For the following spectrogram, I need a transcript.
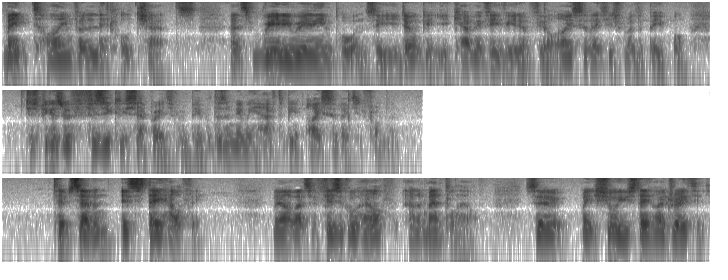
Make time for little chats. That's really, really important so you don't get your cabin fever, you don't feel isolated from other people. Just because we're physically separated from people doesn't mean we have to be isolated from them. Tip 7 is stay healthy. Now that's a physical health and a mental health. So make sure you stay hydrated.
